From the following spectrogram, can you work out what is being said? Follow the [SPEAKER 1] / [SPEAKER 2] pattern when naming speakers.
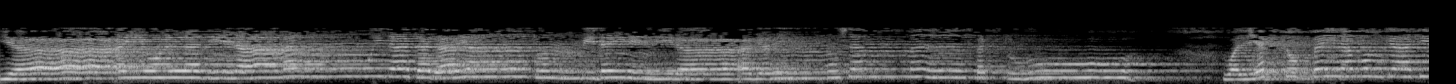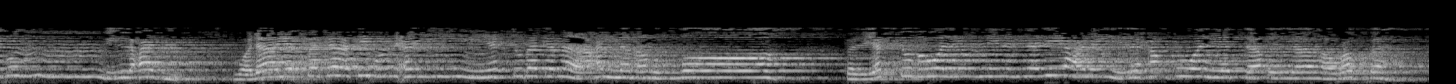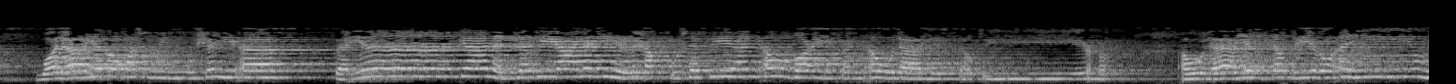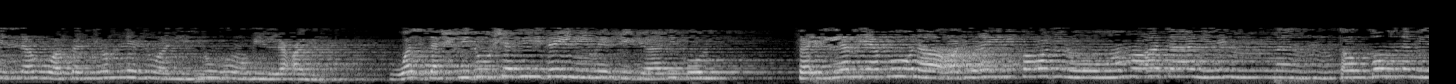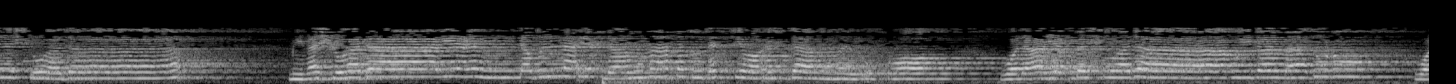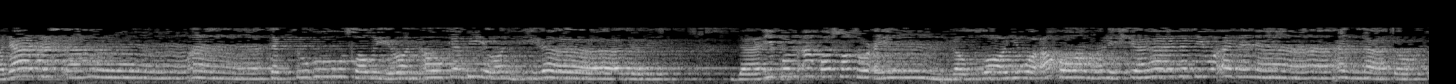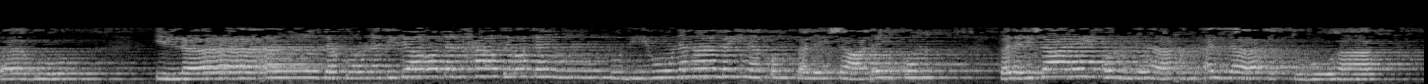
[SPEAKER 1] يا أيها الذين آمنوا إذا تداينتم بدين إلى أجل مسمى فاكتبوه وليكتب بينكم كاتب بالعدل ولا يأب كاتب أن يكتب كما علمه الله فليكتب وليؤمن الذي عليه الحق وليتق الله ربه ولا يبخس منه شيئا. فإن كان الذي عليه الحق سفيها أو ضعيفا أو لا يستطيع أو لا يستطيع أن يمل، هو فليملل وليه بالعدل. واستشهدوا شهيدين من رجالكم. فإن لم يكونا رجلين فرجل وامرأتان ممن ترضون من الشهداء. من الشهداء أن تضل إحداهما فتذكر إحداهما الأخرى. ولا يأبى الشهداء إذا ما دعوا. ولا تسأموا أن تكتبوه صغيرا أو كبيرا إلى أجله ذلكم أقسط عند الله وأقرم للشهادة وأدنى أن لا ترتابوا. إلا أن حاضرة تديرونها بينكم فليس عليكم فليس عليكم جناح ألا تكتبوها.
